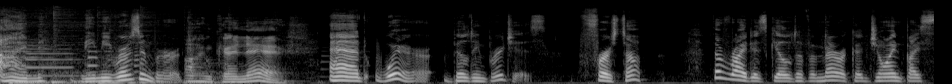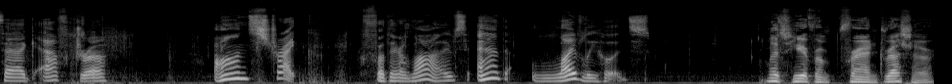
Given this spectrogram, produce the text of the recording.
I'm Mimi Rosenberg. I'm Ken Nash. And we're building bridges. First up, the Writers Guild of America, joined by SAG AFTRA, on strike for their lives and livelihoods. Let's hear from Fran Drescher,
